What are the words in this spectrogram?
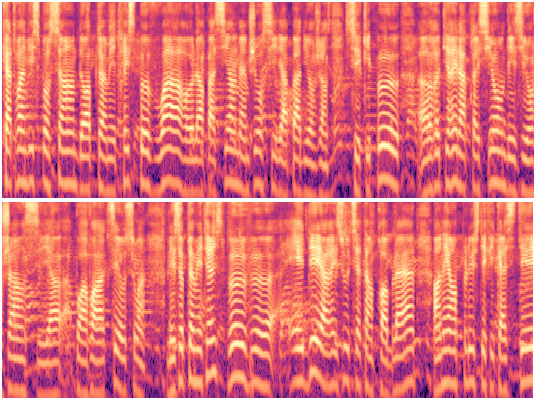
90 d'optométristes peuvent voir euh, leurs patients le même jour s'il n'y a pas d'urgence, ce qui peut retirer la pression des urgences pour avoir accès aux soins. Les optométristes peuvent aider à résoudre certains problèmes en ayant plus d'efficacité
